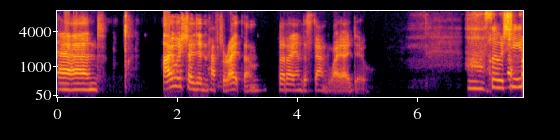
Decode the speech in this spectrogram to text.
And I wish I didn't have to write them, but I understand why I do. Uh, so she's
